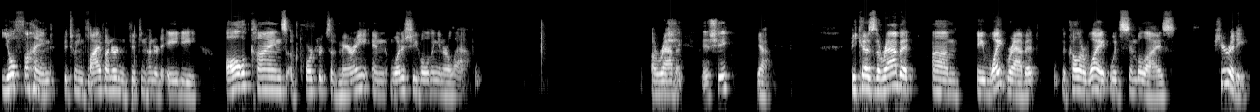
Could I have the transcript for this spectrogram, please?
you'll find between 500 and 1500 AD all kinds of portraits of Mary. And what is she holding in her lap? A rabbit. Is she? Is she? Yeah. Because the rabbit, um, a white rabbit, the color white would symbolize purity.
